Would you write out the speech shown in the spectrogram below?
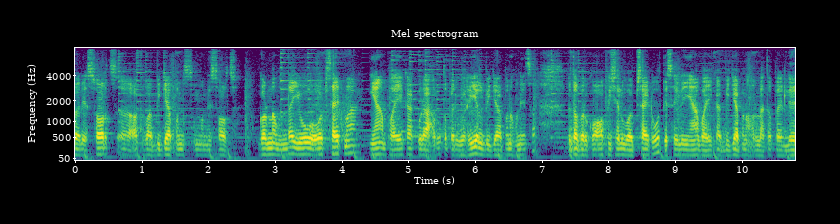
गरे सर्च अथवा विज्ञापन सम्बन्धी सर्च गर्नभन्दा यो वेबसाइटमा यहाँ भएका कुराहरू तपाईँहरूको रियल विज्ञापन हुनेछ। यो तपाईँहरूको अफिसियल वेबसाइट हो त्यसैले यहाँ भएका विज्ञापनहरूलाई तपाईँहरूले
